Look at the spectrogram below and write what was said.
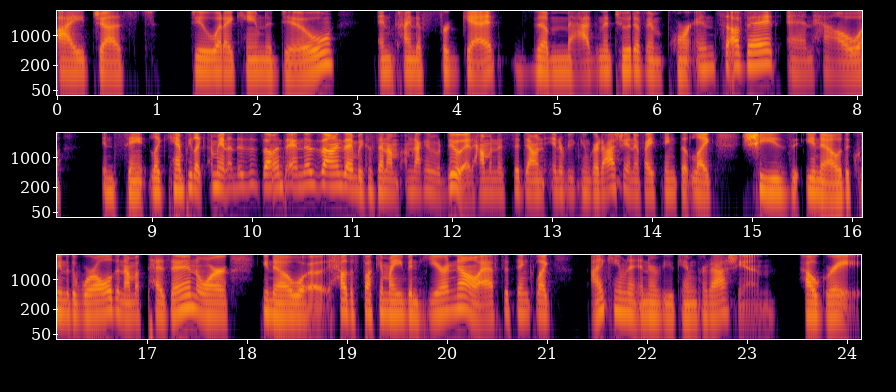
I just do what I came to do and kind of forget the magnitude of importance of it and how insane like can't be like I mean this is so insane this is so insane because then I'm, I'm not able to do it. How am I gonna sit down interview Kim Kardashian if I think that like she's you know the queen of the world and I'm a peasant or you know uh, how the fuck am I even here? No I have to think like I came to interview Kim Kardashian. How great.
